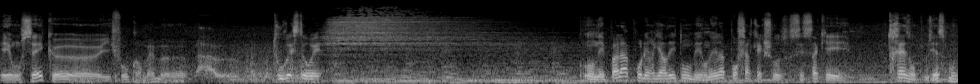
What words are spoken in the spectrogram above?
Et on sait qu'il faut quand même bah, euh, tout restaurer. On n'est pas là pour les regarder tomber, on est là pour faire quelque chose. C'est ça qui est très enthousiasmant.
